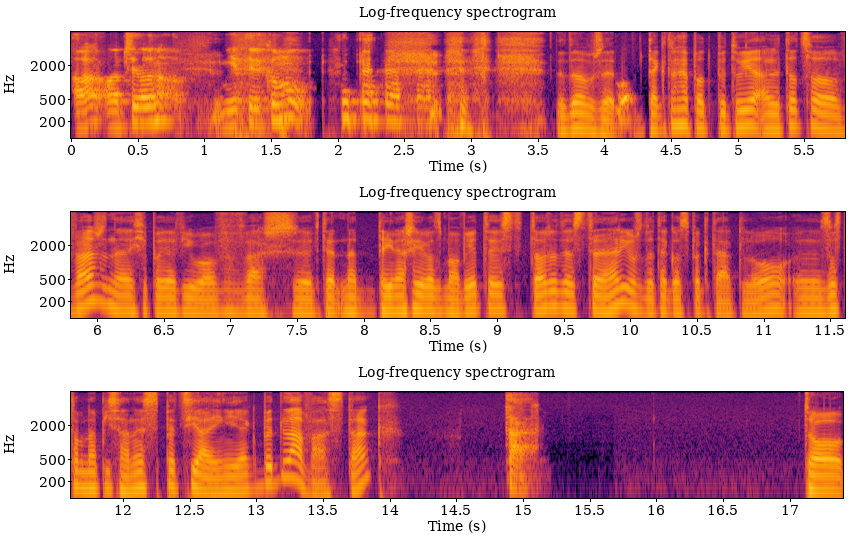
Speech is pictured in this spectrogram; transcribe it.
O, o czym on, nie tylko mu. No dobrze, tak trochę podpytuję, ale to, co ważne się pojawiło w, wasz, w te, na tej naszej rozmowie, to jest to, że ten scenariusz do tego spektaklu y, został napisany specjalnie jakby dla was, tak? Tak. To...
